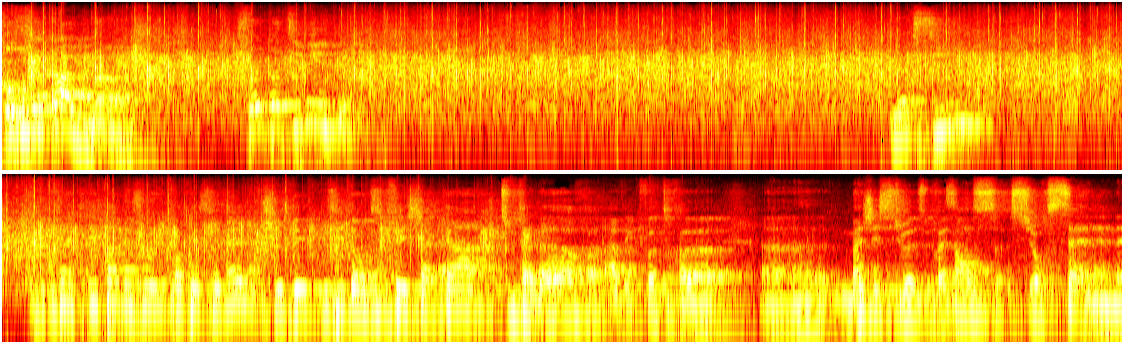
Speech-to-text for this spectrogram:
Qu'on vous acclame. Soyez pas timide. Merci. Ne vous inquiétez pas, les jury professionnels, je vais vous identifier chacun tout à l'heure avec votre euh, euh, majestueuse présence sur scène.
